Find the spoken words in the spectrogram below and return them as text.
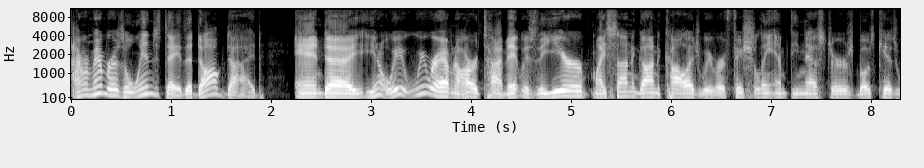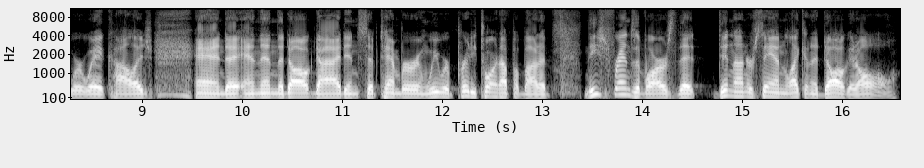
I remember it was a Wednesday. The dog died. And, uh, you know, we, we were having a hard time. It was the year my son had gone to college. We were officially empty nesters. Both kids were away at college. And, uh, and then the dog died in September, and we were pretty torn up about it. These friends of ours that didn't understand liking a dog at all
